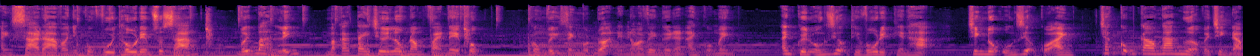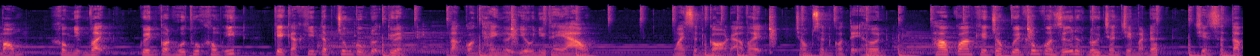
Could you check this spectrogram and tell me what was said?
Anh sa đà vào những cuộc vui thâu đêm suốt sáng với bản lĩnh mà các tay chơi lâu năm phải nể phục. Công Vinh dành một đoạn để nói về người đàn anh của mình. Anh Quyến uống rượu thì vô địch thiên hạ. Trình độ uống rượu của anh chắc cũng cao ngang ngửa với Trình đá bóng. Không những vậy, Quyến còn hút thuốc không ít, kể cả khi tập trung cùng đội tuyển và còn thay người yêu như thay áo. Ngoài sân cỏ đã vậy, trong sân còn tệ hơn. Hào quang khiến cho Quyến không còn giữ được đôi chân trên mặt đất. Trên sân tập,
